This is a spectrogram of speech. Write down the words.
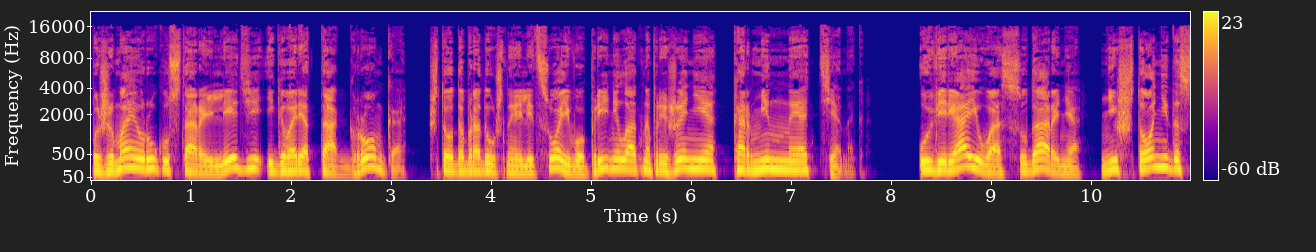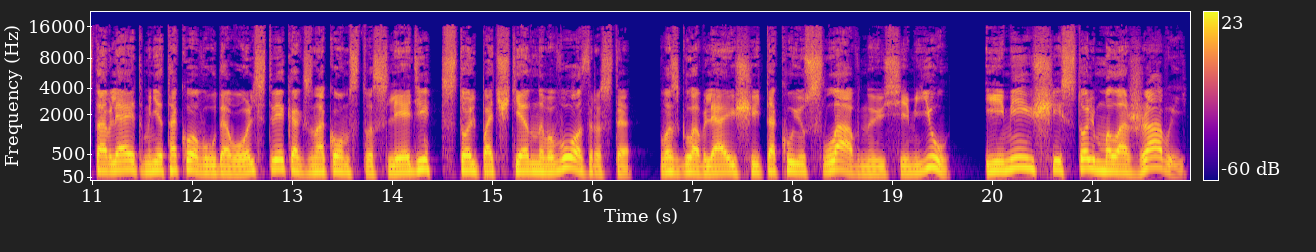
пожимая руку старой леди и говоря так громко, что добродушное лицо его приняло от напряжения карминный оттенок. «Уверяю вас, сударыня, ничто не доставляет мне такого удовольствия, как знакомство с леди столь почтенного возраста, возглавляющий такую славную семью и имеющий столь моложавый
